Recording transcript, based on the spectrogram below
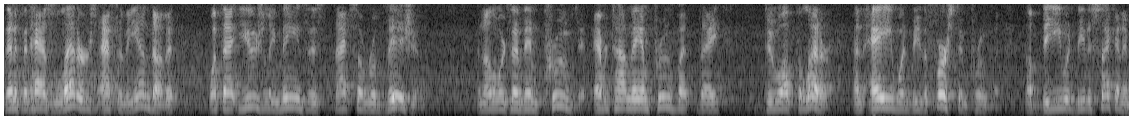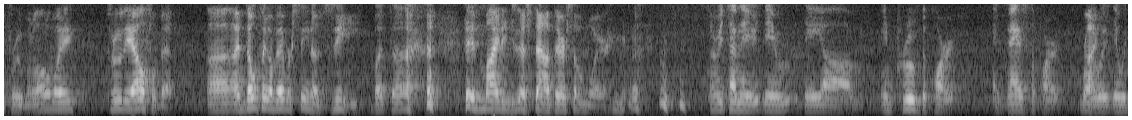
Then if it has letters after the end of it, what that usually means is that's a revision. In other words, they've improved it. Every time they improve it, they do up the letter. An A would be the first improvement. A B would be the second improvement, all the way through the alphabet. Uh, I don't think I've ever seen a Z, but uh, it might exist out there somewhere. So every time they they they um, improve the part, advance the part, Right. They would, they would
